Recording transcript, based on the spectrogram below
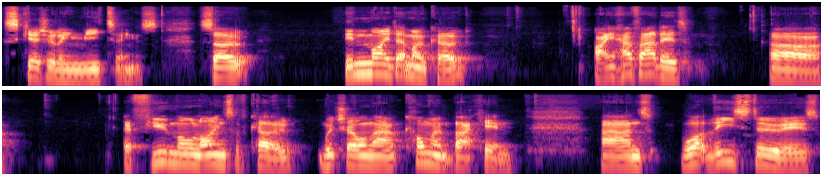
scheduling meetings. So in my demo code, I have added uh, a few more lines of code, which I will now comment back in. And what these do is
